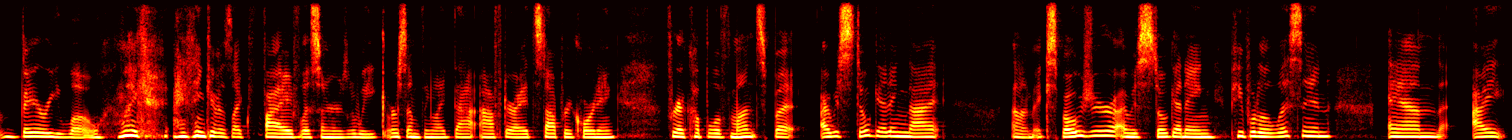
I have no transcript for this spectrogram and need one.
very low. Like, I think it was like five listeners a week or something like that after I had stopped recording for a couple of months. But I was still getting that um, exposure. I was still getting people to listen. And I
